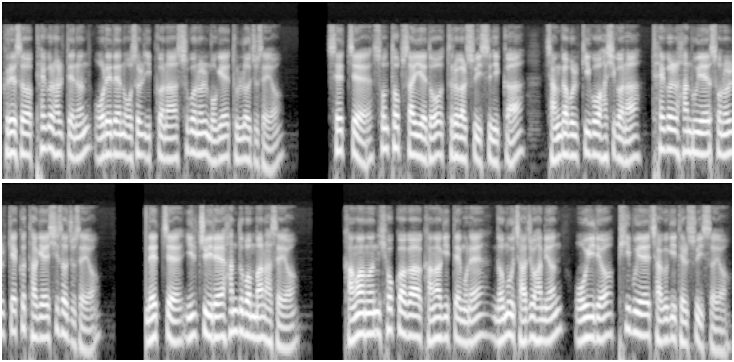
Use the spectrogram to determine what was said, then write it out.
그래서 팩을 할 때는 오래된 옷을 입거나 수건을 목에 둘러주세요. 셋째, 손톱 사이에도 들어갈 수 있으니까 장갑을 끼고 하시거나 팩을 한 후에 손을 깨끗하게 씻어주세요. 넷째, 일주일에 한두 번만 하세요. 강황은 효과가 강하기 때문에 너무 자주 하면 오히려 피부에 자극이 될 수 있어요.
